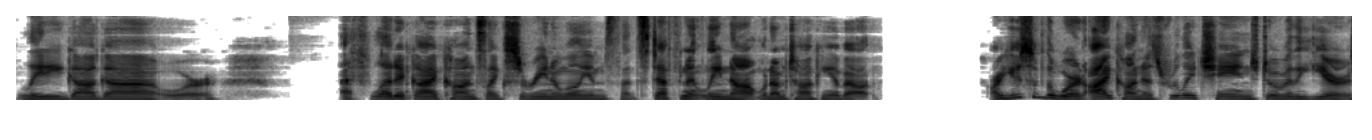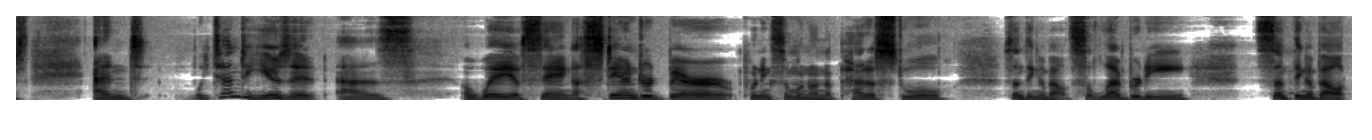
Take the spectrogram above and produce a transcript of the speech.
Lady Gaga or athletic icons like Serena Williams, that's definitely not what I'm talking about. Our use of the word icon has really changed over the years, and we tend to use it as a way of saying a standard bearer, putting someone on a pedestal, something about celebrity, something about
